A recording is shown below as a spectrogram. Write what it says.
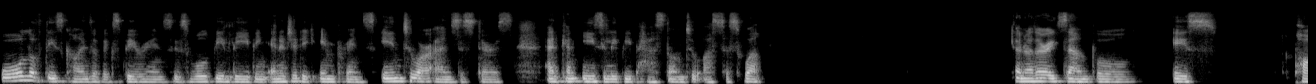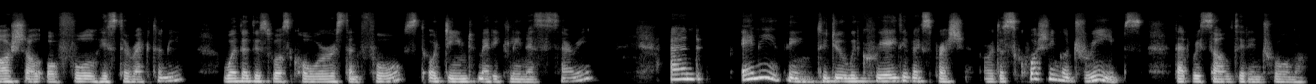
All of these kinds of experiences will be leaving energetic imprints into our ancestors and can easily be passed on to us as well. Another example is partial or full hysterectomy, whether this was coerced and forced or deemed medically necessary, and anything to do with creative expression or the squashing of dreams that resulted in trauma,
